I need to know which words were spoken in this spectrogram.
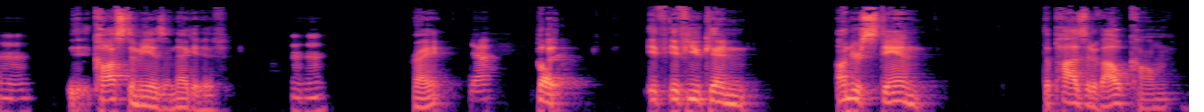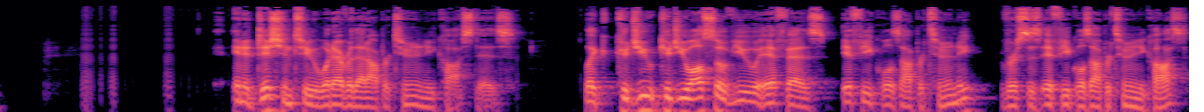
Mm-hmm. Cost to me is a negative. Mm-hmm. Right. Yeah. But if if you can understand the positive outcome in addition to whatever that opportunity cost is. Like could you could you also view if as if equals opportunity versus if equals opportunity cost?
